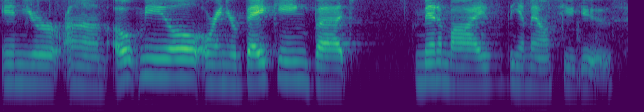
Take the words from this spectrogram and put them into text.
in your um, oatmeal or in your baking, but minimize the amounts you use.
